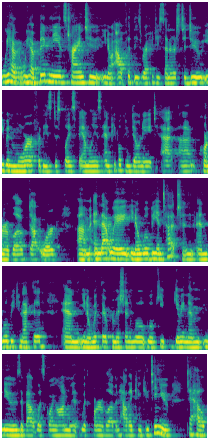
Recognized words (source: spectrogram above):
we have we have big needs trying to you know outfit these refugee centers to do even more for these displaced families and people can donate at um, corneroflove.org um, and that way you know we'll be in touch and and we'll be connected. And you know with their permission we'll we'll keep giving them news about what's going on with with corner of love and how they can continue to help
